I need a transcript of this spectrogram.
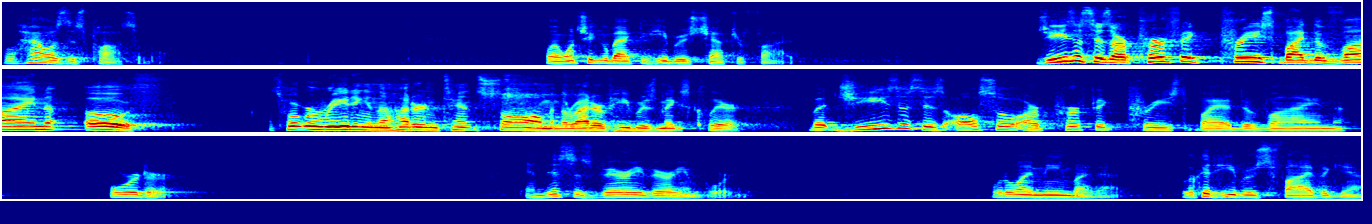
Well, how is this possible? Well, I want you to go back to Hebrews chapter 5. Jesus is our perfect priest by divine oath. That's what we're reading in the 110th Psalm, and the writer of Hebrews makes clear. But Jesus is also our perfect priest by a divine order. And this is very, very important. What do I mean by that? Look at Hebrews 5 again.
